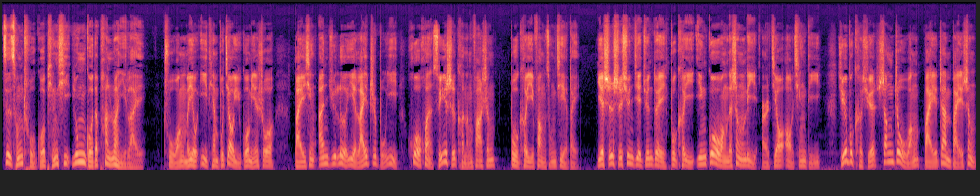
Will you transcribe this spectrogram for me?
自从楚国平息庸国的叛乱以来，楚王没有一天不教育国民说，百姓安居乐业来之不易，祸患随时可能发生，不可以放松戒备；也时时训诫军队，不可以因过往的胜利而骄傲轻敌，绝不可学商纣王百战百胜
